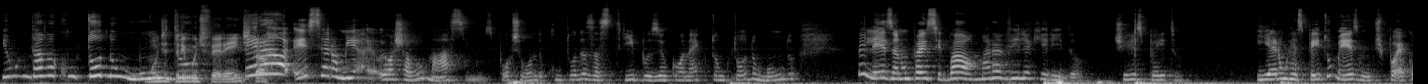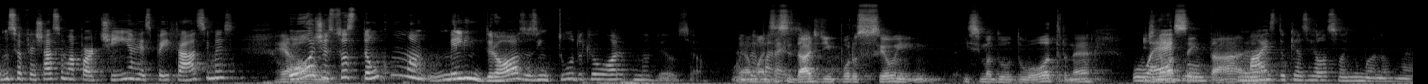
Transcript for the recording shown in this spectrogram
Eu andava com todo mundo. Um monte de tribo diferente, tá? Ah, Esse era o minha. Eu achava o máximo. Poxa, eu ando com todas as tribos, eu conecto com todo mundo. Beleza, eu não penso igual? Maravilha, querido. Te respeito. E era um respeito mesmo. Tipo, é como se eu fechasse uma portinha, respeitasse, mas. Real, Hoje né? as pessoas estão com uma, melindrosas em tudo que eu olho e falo, meu Deus do céu. É uma necessidade de impor o seu em, em cima do, do outro, né? O de não ego, aceitar, é. mais do que as relações humanas, né?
